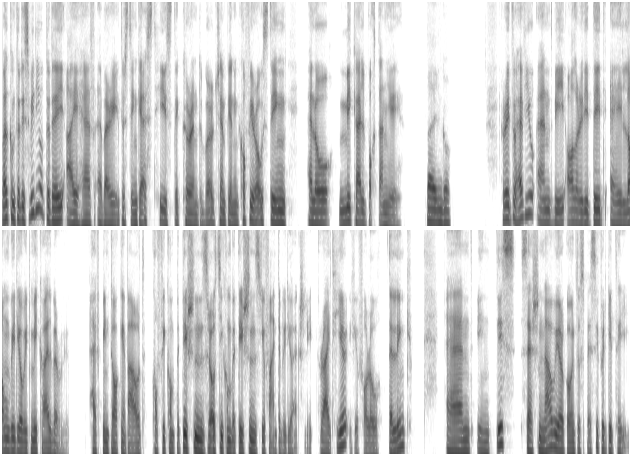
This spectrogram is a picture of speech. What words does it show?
Welcome to this video. Today I have a very interesting guest. He is the current world champion in coffee roasting. Hello, Mikaël Portannier. Hi, Ingo. Great to have you. And we already did a long video with Mikaël where we have been talking about coffee competitions, roasting competitions. You find the video actually right here if you follow the link. And in this session now, we are going to specifically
